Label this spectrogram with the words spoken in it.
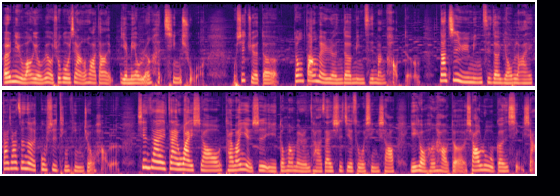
而女王有没有说过这样的话，当然也没有人很清楚哦。我是觉得东方美人的名字蛮好的，那至于名字的由来，大家真的故事听听就好了。现在在外销，台湾也是以东方美人茶在世界做行销，也有很好的销路跟形象，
